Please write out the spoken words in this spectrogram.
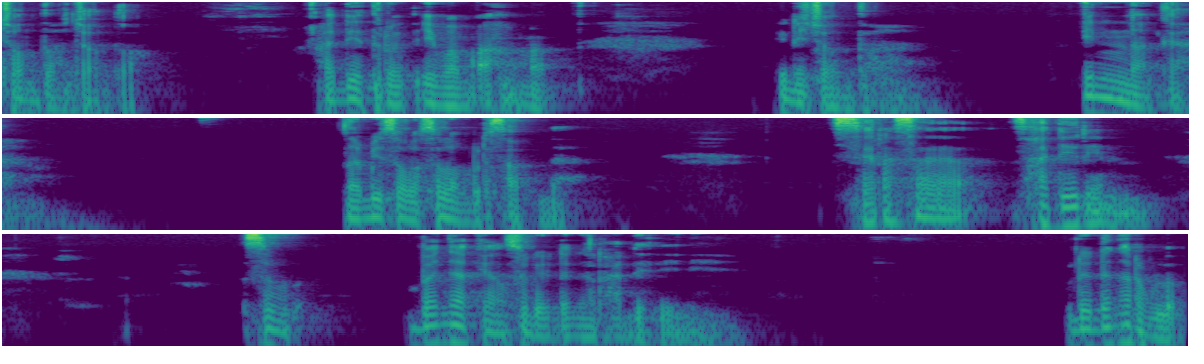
contoh-contoh Hadis riwayat Imam Ahmad. Ini contoh. Innaka. Nabi SAW bersabda. Saya rasa hadirin banyak yang sudah dengar hadis ini. Udah dengar belum?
